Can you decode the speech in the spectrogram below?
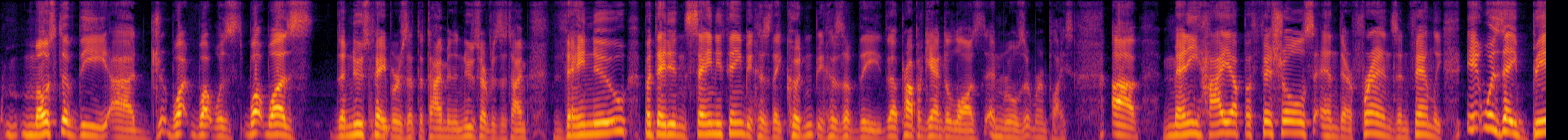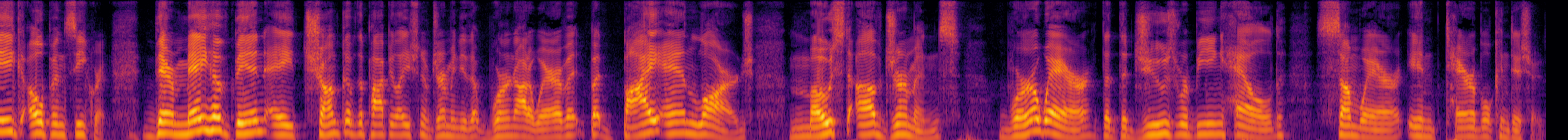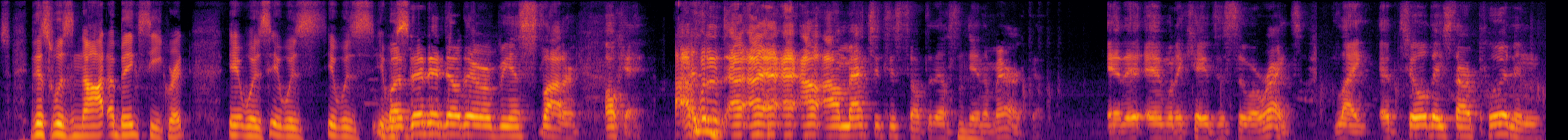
most of the uh, what what was what was the newspapers at the time and the news service at the time they knew but they didn't say anything because they couldn't because of the the propaganda laws and rules that were in place uh, many high up officials and their friends and family it was a big open secret there may have been a chunk of the population of germany that were not aware of it but by and large most of germans were aware that the Jews were being held somewhere in terrible conditions. This was not a big secret. It was it was it was it was. But was didn't know they were being slaughtered. Okay. I put it. I, I, I, I'll, I'll match it to something else Mm-hmm. in America, and it, and when it came to civil rights, like until they start putting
